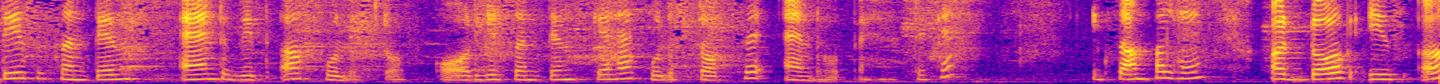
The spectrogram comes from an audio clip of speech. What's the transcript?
this sentence end with a full stop और ये सेंटेंस क्या है? फुल स्टॉप से एंड होते हैं, ठीक है? एग्ज़ाम्पल है a dog is a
